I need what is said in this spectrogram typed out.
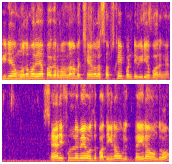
வீடியோ முத முறையாக பார்க்குற மாதிரி தான் நம்ம சேனலை சப்ஸ்கிரைப் பண்ணிட்டு வீடியோ பாருங்கள் சேரீ ஃபுல்லுமே வந்து பார்த்திங்கன்னா உங்களுக்கு ப்ளைனாக வந்துடும்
